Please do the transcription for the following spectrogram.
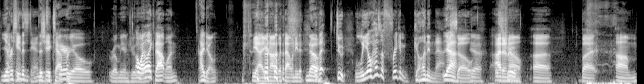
you I ever seen the, the DiCaprio Romeo and Juliet? Oh, I like that one. I don't. Yeah, you're not with that one either. No. Well, that, dude, Leo has a friggin' gun in that. Yeah. So yeah. I don't true. know. Uh, but um,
